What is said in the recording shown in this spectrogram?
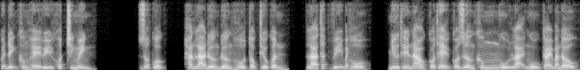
quyết định không hề ủy khuất chính mình. Rốt cuộc, hắn là đường đường hồ tộc thiếu quân, là thất vĩ bạch hồ, như thế nào có thể có giường không ngủ lại ngủ cái bàn đâu.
